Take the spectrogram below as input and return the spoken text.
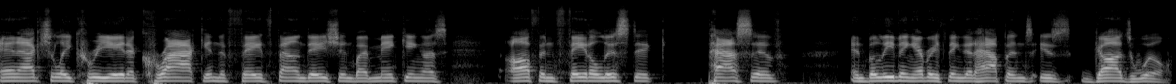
and actually create a crack in the faith foundation by making us often fatalistic, passive, and believing everything that happens is God's will.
